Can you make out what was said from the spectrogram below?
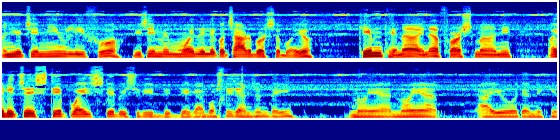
अनि यो चाहिँ न्यु लिफ हो यो चाहिँ मैले लिएको चार वर्ष भयो पनि थिएन होइन फर्स्टमा अनि अहिले चाहिँ स्टेप वाइज स्टेप यसरी ढेका बस्दै जान्छ नि त है नयाँ नयाँ आयो त्यहाँदेखि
